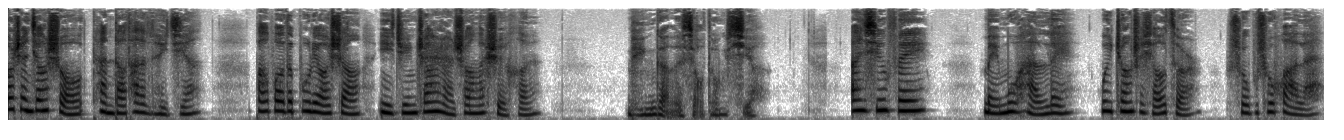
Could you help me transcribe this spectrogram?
高湛将手探到他的腿间，薄薄的布料上已经沾染上了水痕。敏感的小东西。安心飞眉目含泪，微张着小嘴儿，说不出话来。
